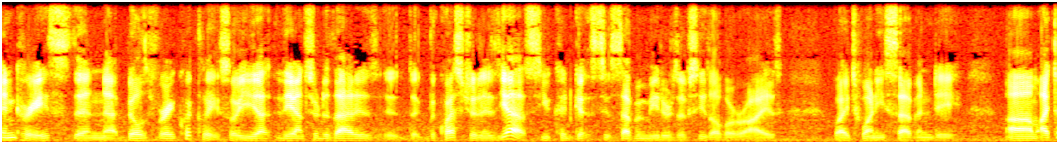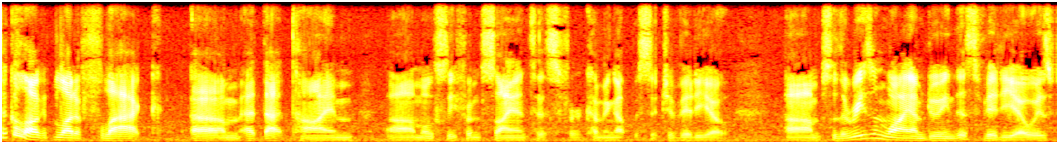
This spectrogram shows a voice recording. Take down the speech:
increase, then that builds very quickly. So yeah, the answer to that is, the, question is yes, you could get seven meters of sea level rise by 2070. Um, I took a lot, lot of flack um, at that time, uh, mostly from scientists for coming up with such a video. Um, so the reason why I'm doing this video is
